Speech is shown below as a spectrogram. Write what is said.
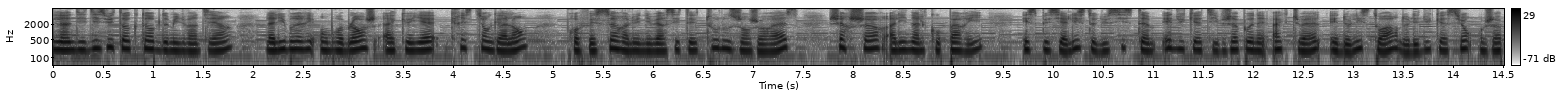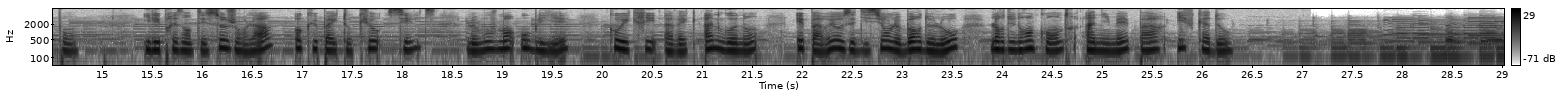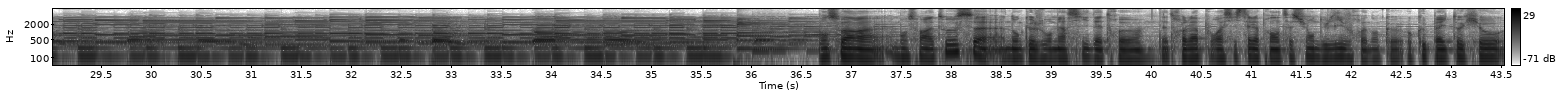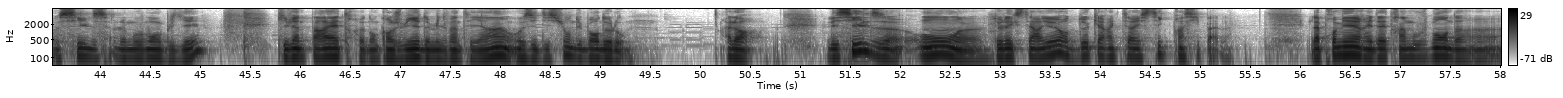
Lundi 18 octobre 2021, la librairie Ombre Blanche accueillait Christian Galland, professeur à l'université Toulouse-Jean Jaurès, chercheur à l'INALCO Paris et spécialiste du système éducatif japonais actuel et de l'histoire de l'éducation au Japon. Il est présenté ce jour-là, Occupy Tokyo Silts, le mouvement oublié, coécrit avec Anne Gonon et paru aux éditions Le Bord de l'eau lors d'une rencontre animée par Yves Cadeau. Bonsoir, bonsoir à tous. Donc, je vous remercie d'être là pour assister à la présentation du livre donc, Occupy Tokyo Seals, le mouvement oublié, qui vient de paraître donc, en juillet 2021 aux éditions du Bord de l'eau. Alors, les Seals ont euh, de l'extérieur deux caractéristiques principales. La première est d'être un mouvement, euh,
